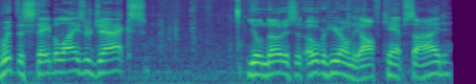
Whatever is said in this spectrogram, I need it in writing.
with the stabilizer jacks, You'll notice that over here on the off-camp side,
